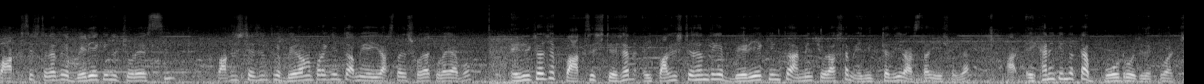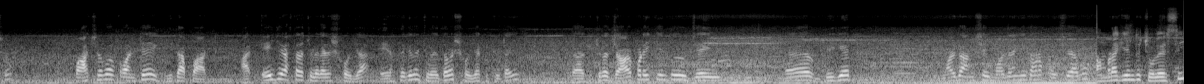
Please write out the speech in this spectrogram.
পাকসি স্টেশন থেকে বেরিয়ে কিন্তু চলে এসেছি। পাকসি স্টেশন থেকে বেরোনোর পরে কিন্তু আমি এই রাস্তায় সোজা চলে যাব। এই দিকটা হচ্ছে পাকসি স্টেশন। এই পাকসি স্টেশন থেকে বেরিয়ে কিন্তু আমি চলে আসলাম এই দিকটা দিয়ে রাস্তায় এই সোজা। আর এখানে কিন্তু একটা বোর্ড রয়েছে, দেখতে পাচ্ছ? পাঁচ লক্ষ কণ্ঠে গীতা পাঠ। আর এই যে রাস্তাটা চলে গেছে সোজা, এই রাস্তা কিন্তু চলে যেতে হবে সোজা কিছুটাই। কিছুটা যাওয়ার পরে কিন্তু যেই ব্রিগেড ময়দান, সেই ময়দানে কিন্তু আমরা পৌঁছে যাব। আমরা কিন্তু চলে এসেছি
